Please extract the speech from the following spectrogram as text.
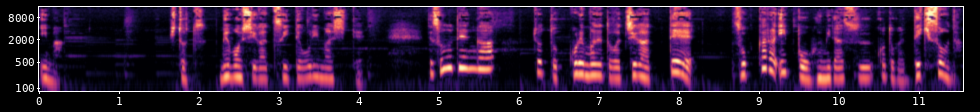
今一つ目星がついておりまして、でその点がちょっとこれまでとは違って、そっから一歩を踏み出すことができそうな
